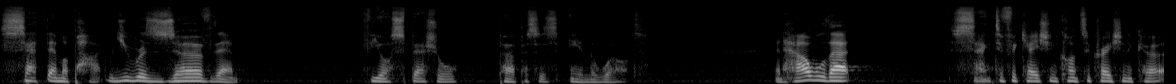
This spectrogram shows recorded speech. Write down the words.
set them apart? Would you reserve them for your special purposes in the world? And how will that sanctification, consecration occur?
